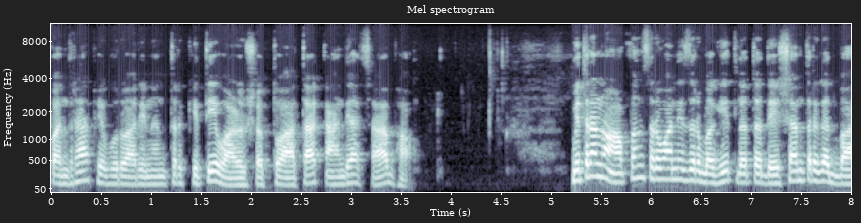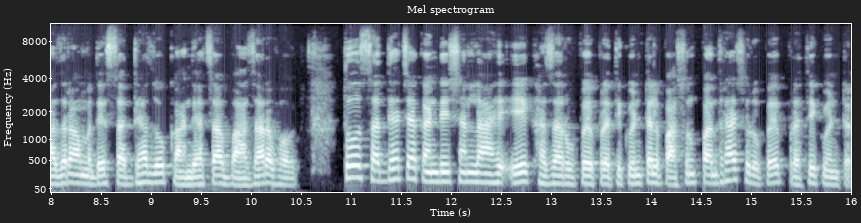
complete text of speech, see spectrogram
पंधरा फेब्रुवारीनंतर किती वाढू शकतो आता कांद्याचा भाव? मित्रांनो आपण सर्वांनी जर बघितलं तर देशांतर्गत बाजारामध्ये सध्या जो कांद्याचा बाजारभाव तो सध्याच्या कंडिशनला आहे एक हजार रुपये प्रति क्विंटलपासून पंधराशे रुपये प्रति क्विंटल.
